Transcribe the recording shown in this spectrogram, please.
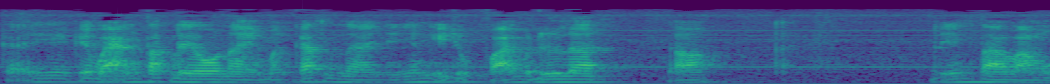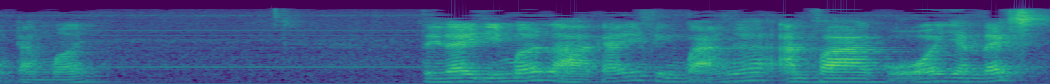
cái cái bảng tắt Leo này bằng cách là nhấn giữ chuột phải và đưa lên. Đó, để chúng ta vào một trang mới. Thì đây chỉ mới là cái phiên bản alpha của Yandex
